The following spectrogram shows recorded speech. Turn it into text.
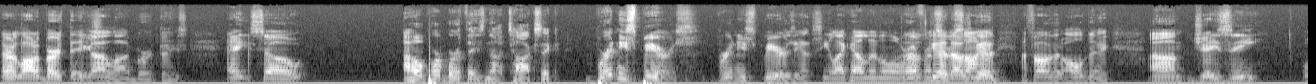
There are a lot of birthdays. You got a lot of birthdays. Hey, so I hope her birthday's not toxic. Britney Spears. Britney Spears. Yeah, see, like how little That was reference good, that was good. I thought of it all day. Um, Jay Z. Oh,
